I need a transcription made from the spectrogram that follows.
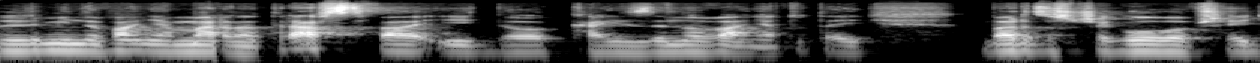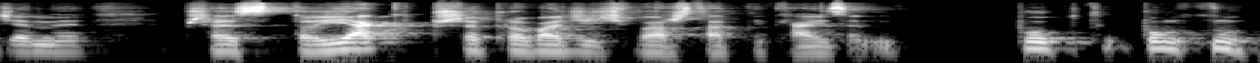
eliminowania marnotrawstwa i do kaizenowania. Tutaj bardzo szczegółowo przejdziemy przez to, jak przeprowadzić warsztaty kaizen punkt, punkt,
